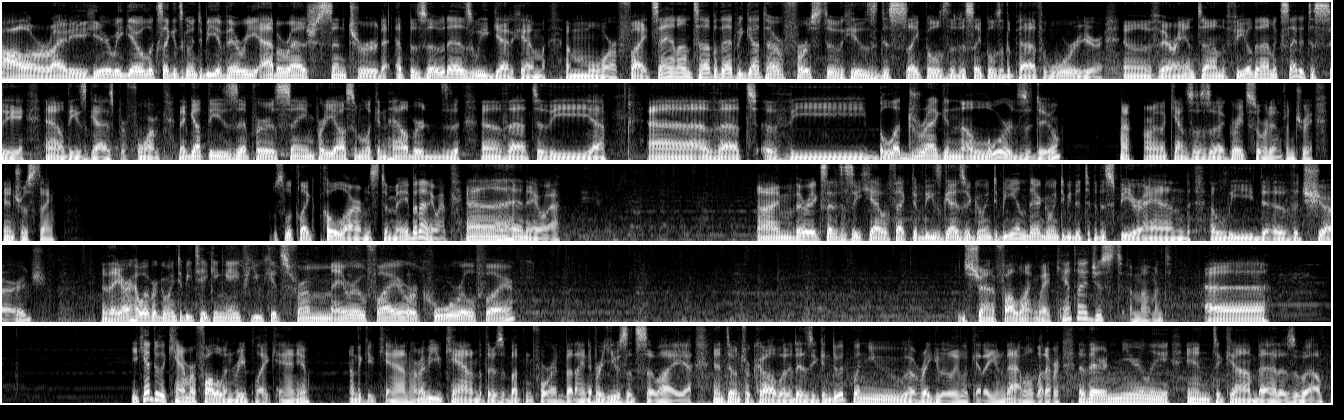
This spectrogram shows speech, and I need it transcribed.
Alrighty, here we go. Looks like it's going to be a very Abhorash-centered episode as we get him more fights. And on top of that, we got our first of his disciples, the Disciples of the Path Warrior uh, variant on the field, and I'm excited to see how these guys perform. They've got these uh, per same pretty awesome looking halberds uh, that the... Uh, uh, that the Blood Dragon Lords do. Huh, or that counts as uh, great sword infantry. Interesting. Those look like pole arms to me, but anyway. Uh, anyway. I'm very excited to see how effective these guys are going to be, and they're going to be the tip of the spear and lead the charge. They are, however, going to be taking a few hits from arrow fire or quarrel fire. Just trying to follow along. Wait, can't I just... A moment. Uh... You can't do the camera follow and replay, can you? I don't think you can. Or maybe you can, but there's a button for it, but I never use it, so I uh, and don't recall what it is. You can do it when you uh, regularly look at a unit. Ah, well, whatever. They're nearly into combat as well.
